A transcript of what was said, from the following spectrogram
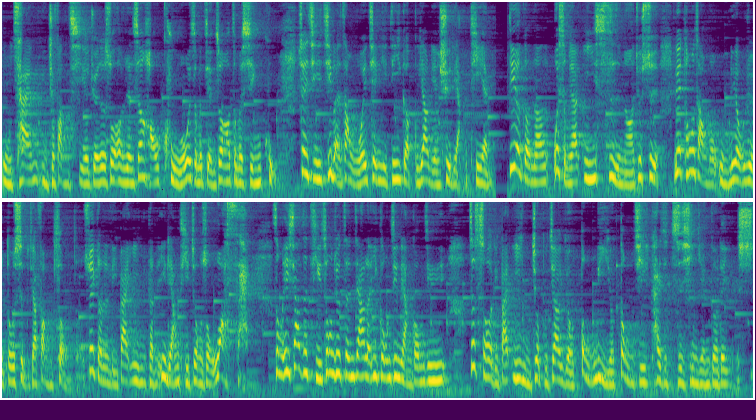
午餐你就放弃了，觉得说哦人生好苦，为什么减重要这么辛苦？所以其实基本上我会建议，第一个不要连续两天。第二个呢，为什么要一四呢？就是因为通常我们五六日都是比较放纵的，所以可能礼拜一你可能一量体重的时候，哇塞！怎么一下子体重就增加了一公斤、两公斤？这时候礼拜一你就比较有动力、有动机开始执行严格的饮食。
